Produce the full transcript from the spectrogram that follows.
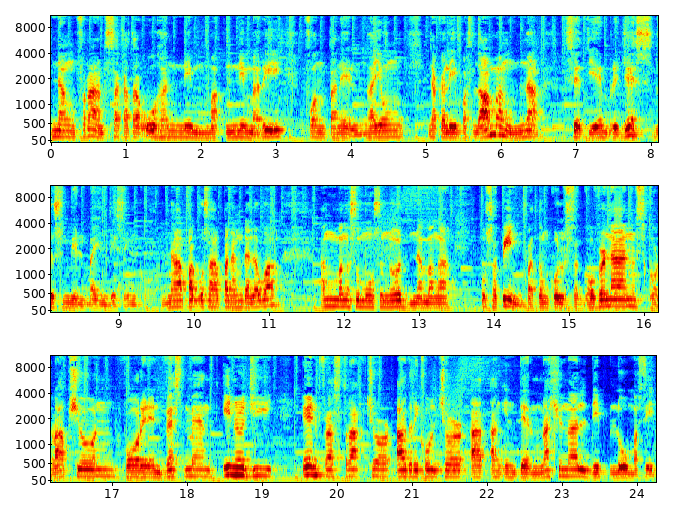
ng France sa katauhan ni, Ma- ni Marie Fontanel ngayong nakalipas lamang na Setyembre 10, 2025. Napag-usapan ng dalawa ang mga sumusunod na mga usapin patungkol sa governance, corruption, foreign investment, energy, infrastructure, agriculture at ang international diplomacy.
